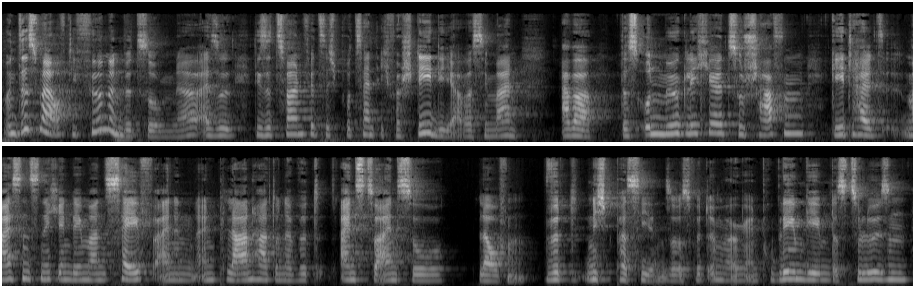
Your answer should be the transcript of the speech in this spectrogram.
Und das mal auf die Firmen bezogen. Ne? Also diese 42 Prozent, ich verstehe die ja, was sie meinen. Aber das Unmögliche zu schaffen, geht halt meistens nicht, indem man safe einen, einen Plan hat und er wird eins zu eins so laufen. Wird nicht passieren. So, es wird immer irgendein Problem geben, das zu lösen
